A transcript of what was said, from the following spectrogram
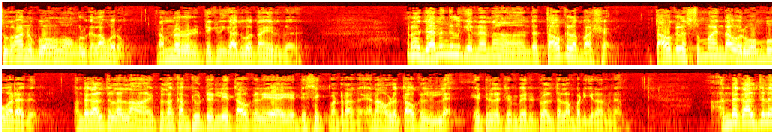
சுகானுபவம் அவங்களுக்கெல்லாம் வரும். ரமணரோட டெக்னிக் அதுவாக தான் இருந்தார் ஆனால் ஜனங்களுக்கு என்னென்னா அந்த தவக்கலை பாஷை. தவக்கலை சும்மா இருந்தால் ஒரு ஒம்பும் வராது. அந்த காலத்துலலாம் இப்போ தான் கம்ப்யூட்டர்லேயே தவக்கலையை டிசெக்ட் பண்ணுறாங்க ஏன்னா அவ்வளோ தவக்கல் இல்லை. எட்டு லட்சம் பேர் டுவெல்த்தெல்லாம் படிக்கிறானுங்க. அந்த காலத்தில்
